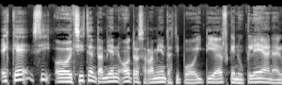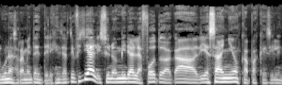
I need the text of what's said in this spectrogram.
es que sí, o existen también otras herramientas tipo ETF que nuclean algunas herramientas de inteligencia artificial y si uno mira la foto de acá a 10 años, capaz que si la,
